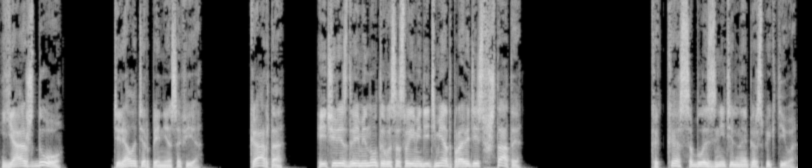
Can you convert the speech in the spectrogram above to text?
«Я жду!» — теряла терпение София. «Карта! И через две минуты вы со своими детьми отправитесь в Штаты!» Какая соблазнительная перспектива!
